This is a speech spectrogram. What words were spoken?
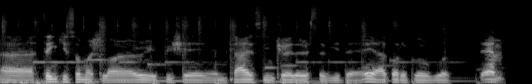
uh thank you so much lara i really appreciate it. And guys enjoy the rest of your day. Hey i gotta go work. Damn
